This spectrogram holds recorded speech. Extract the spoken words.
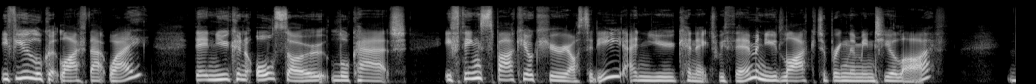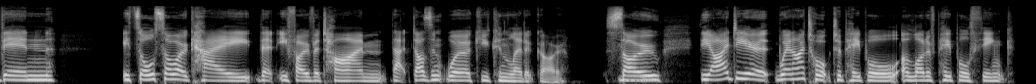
if you look at life that way, then you can also look at if things spark your curiosity and you connect with them and you'd like to bring them into your life, then it's also okay that if over time that doesn't work, you can let it go. So, mm. the idea when I talk to people, a lot of people think,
